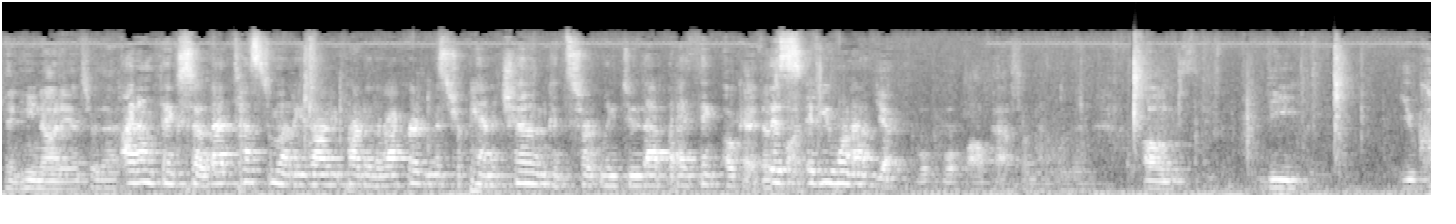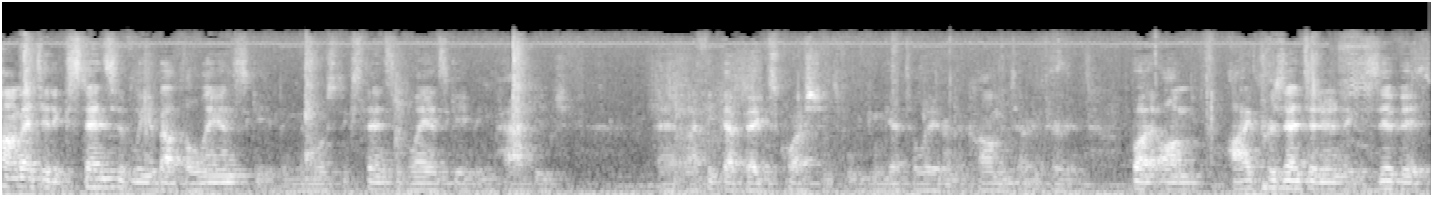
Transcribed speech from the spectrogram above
Can he not answer that? I don't think so. That testimony is already part of the record. Mr. Panachone could certainly do that, but I think Okay, that's this, fine. if you want to. Yeah, well, well, I'll pass on that one then. Um, The, you commented extensively about the landscaping, the most extensive landscaping package, and I think that begs questions, but we can get to later in the commentary period. But um, I presented an exhibit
